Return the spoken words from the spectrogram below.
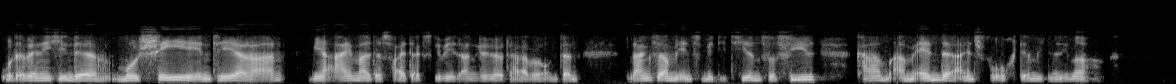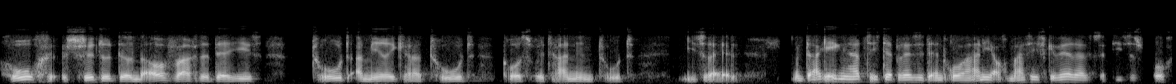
oder wenn ich in der Moschee in Teheran mir einmal das Freitagsgebet angehört habe und dann langsam ins Meditieren verfiel, kam am Ende ein Spruch, der mich dann immer hochschüttelte und aufwachte, der hieß, Tod Amerika, Tod Großbritannien, Tod Israel. Und dagegen hat sich der Präsident Rouhani auch massiv gewehrt. Hat gesagt, dieser Spruch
